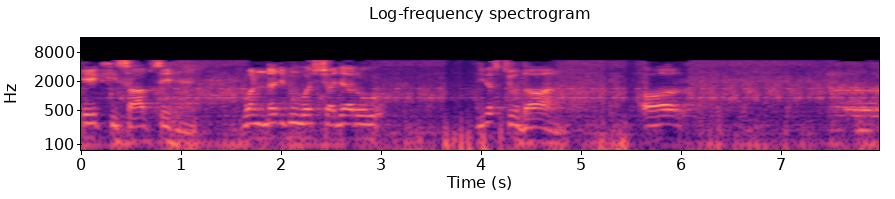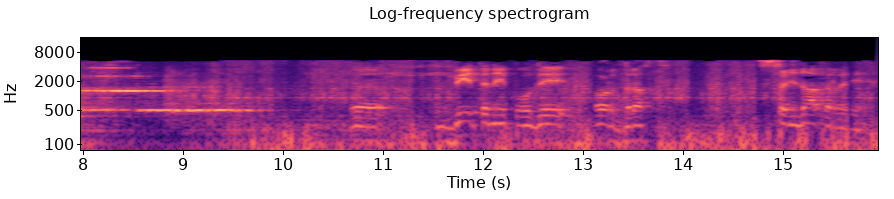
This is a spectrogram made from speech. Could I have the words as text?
ایک حساب سے ہیں۔ والنجم والشجر یسجدان اور بے تنے پودے اور درخت سجدہ کر رہے ہیں۔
